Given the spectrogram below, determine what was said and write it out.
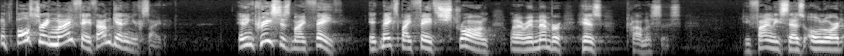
It's bolstering my faith. I'm getting excited. It increases my faith. It makes my faith strong when I remember his promises. He finally says, O Lord,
